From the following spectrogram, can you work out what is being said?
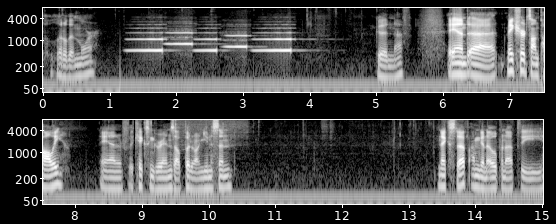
A little bit more. Good enough. And uh, make sure it's on poly. And for the kicks and grins, I'll put it on unison. Next up, I'm going to open up the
